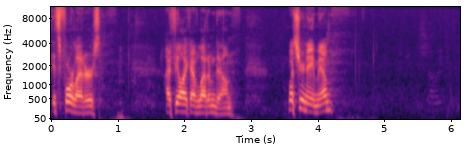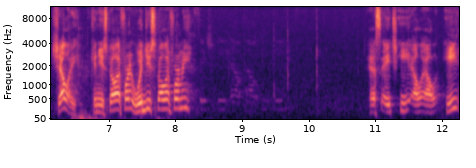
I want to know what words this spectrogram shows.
It's four letters. I feel like I've let them down. What's your name, ma'am? Shelly. Can you spell that for me? Would you spell that for me? S H E L L E?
